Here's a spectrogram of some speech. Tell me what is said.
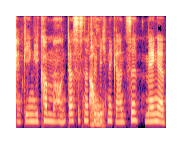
entgegengekommen. Und das ist natürlich Au. eine ganze Menge.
